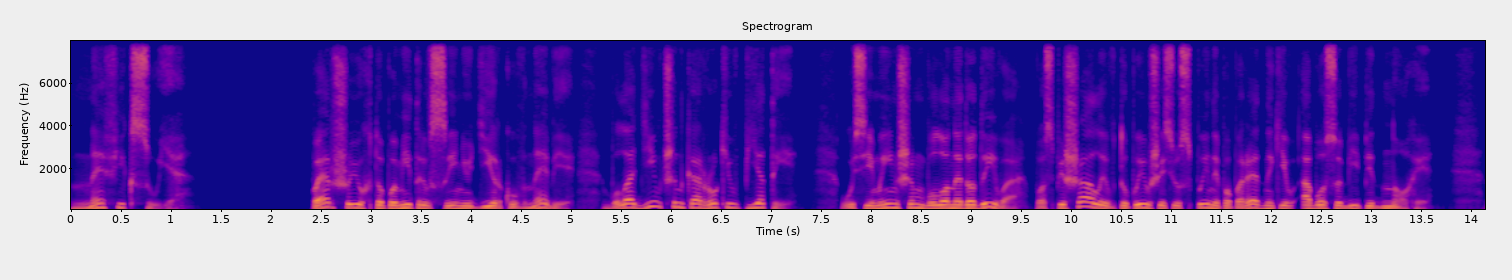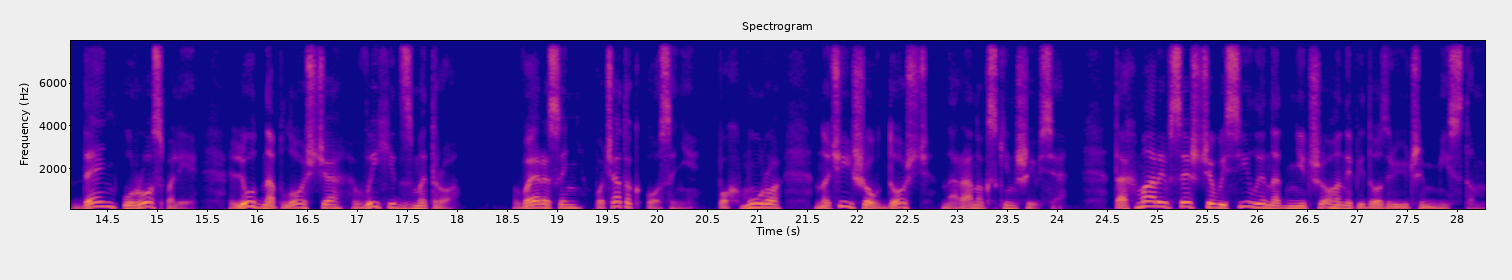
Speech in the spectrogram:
Не фіксує. Першою, хто помітив синю дірку в небі, була дівчинка років п'яти. Усім іншим було не до дива, поспішали, втупившись у спини попередників або собі під ноги. День у розпалі, людна площа, вихід з метро. Вересень, початок осені. Похмуро, ночі йшов дощ, на ранок скінчився. Та хмари все ще висіли над нічого не підозрюючим містом.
